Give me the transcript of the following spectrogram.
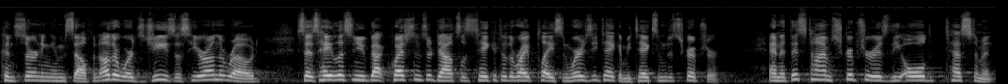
concerning himself. In other words, Jesus, here on the road, says, Hey, listen, you've got questions or doubts, let's take it to the right place. And where does he take them? He takes them to Scripture. And at this time, Scripture is the Old Testament.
